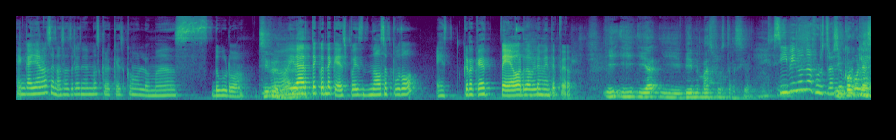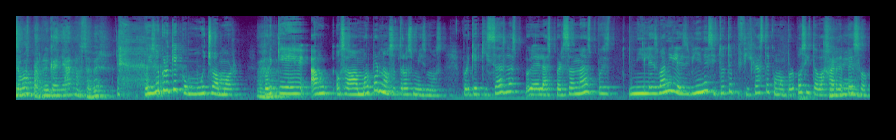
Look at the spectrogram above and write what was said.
Engañarnos a nosotros mismos creo que es como lo más duro. Sí, ¿no? ¿verdad? Y darte cuenta que después no se pudo, es creo que peor, doblemente peor. Y, y, y, y viene más frustración. ¿no? Sí, viene una ¿Y frustración cómo porque le hacemos para no engañarnos? A ver. pues yo creo que con mucho amor. Porque aun- o sea, amor por nosotros mismos, porque quizás las, eh, las personas pues ni les va ni les viene si tú te fijaste como propósito bajar Sí. de peso,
